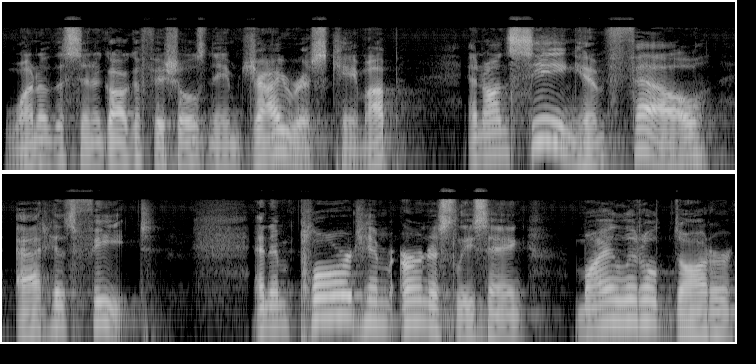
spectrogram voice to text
One of the synagogue officials named Jairus came up, and on seeing him, fell at his feet and implored him earnestly, saying, My little daughter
